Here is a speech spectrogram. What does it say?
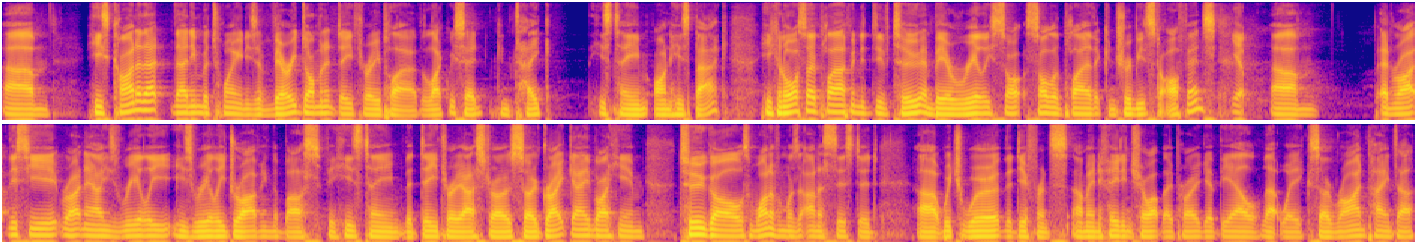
Um, he's kind of that that in between. He's a very dominant D3 player like we said, can take his team on his back. He can also play up into Div 2 and be a really so- solid player that contributes to offense. Yep. And right this year, right now, he's really he's really driving the bus for his team, the D3 Astros. So great game by him. Two goals. One of them was unassisted, uh, which were the difference. I mean, if he didn't show up, they probably get the L that week. So Ryan Painter,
